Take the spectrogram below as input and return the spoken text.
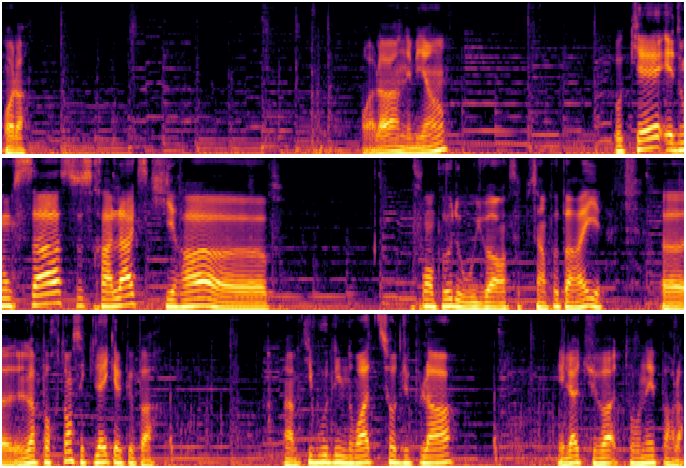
Voilà. Voilà, on est bien. Ok, et donc ça, ce sera l'axe qui ira... Euh... Faut un peu de où il va, hein. c'est un peu pareil. Euh, l'important, c'est qu'il aille quelque part. Un petit bout de ligne droite sur du plat. Et là, tu vas tourner par là.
